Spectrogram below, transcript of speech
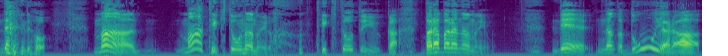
だけど、まあ、まあ適当なのよ。適当というか、バラバラなのよ。で、なんかどうやら、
